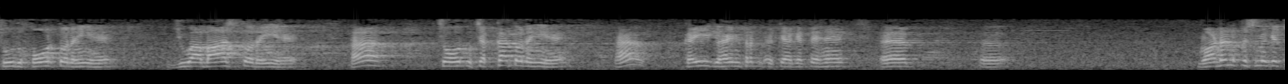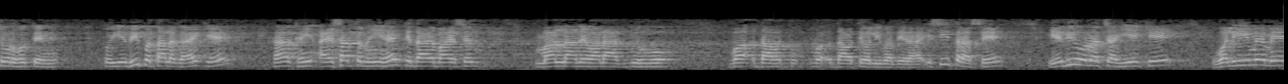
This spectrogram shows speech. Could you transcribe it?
سود خور تو نہیں ہے، جوا باز تو نہیں ہے ہاں؟ چور اچکا تو نہیں ہے ہاں؟ کئی جو ہے انٹر کیا کہتے ہیں ماڈرن قسم کے چور ہوتے ہیں۔ تو یہ بھی پتا لگا ہے کہ ہاں کہیں ایسا تو نہیں ہے کہ دائیں بائیں سے مال لانے والا آدمی ہو، وہ دعوت دعوت ولیمہ دے رہا ہے۔ اسی طرح سے یہ بھی ہونا چاہیے کہ ولیمے میں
